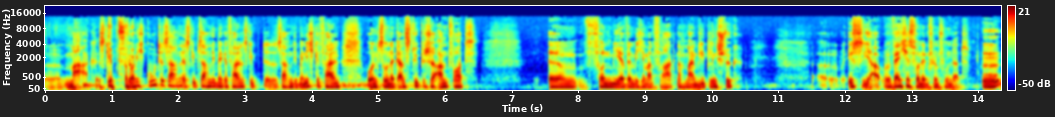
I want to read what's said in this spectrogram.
äh, mag. Es gibt Gibt's für mich gute Sachen, es gibt Sachen, die mir gefallen, es gibt äh, Sachen, die mir nicht gefallen und so eine ganz typische Antwort ähm, von mir, wenn mich jemand fragt nach meinem Lieblingsstück, ist ja, welches von den 500? Mhm.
